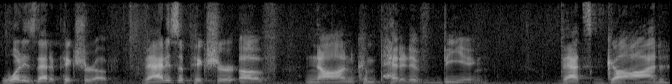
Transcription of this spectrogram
What is that a picture of? That is a picture of non competitive being. That's God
